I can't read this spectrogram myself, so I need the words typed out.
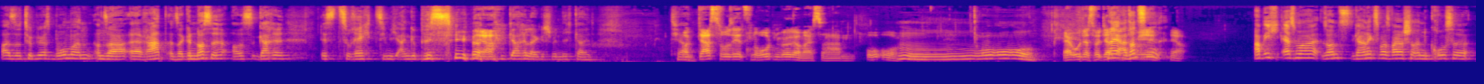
Also Tobias Bohmann, unser äh, Rat, unser Genosse aus Garrel, ist zu Recht ziemlich angepisst über ja. die Garreler Geschwindigkeit. Tja. Und das, wo sie jetzt einen roten Bürgermeister haben. Oh, oh. Mm, oh, oh, oh. Ja, gut, das wird ja. Naja, ansonsten. Ja. Hab ich erstmal sonst gar nichts, was war ja schon eine große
